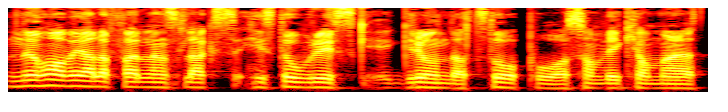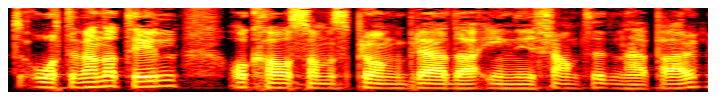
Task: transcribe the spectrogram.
Nu har vi i alla fall en slags historisk grund att stå på som vi kommer att återvända till och ha som språngbräda in i framtiden här Per.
